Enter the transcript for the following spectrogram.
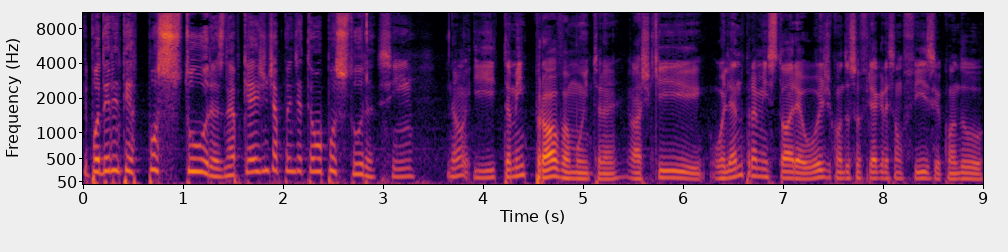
e poderem ter posturas, né? Porque aí a gente aprende a ter uma postura. Sim. Não, e também prova muito, né? Eu acho que, olhando pra minha história hoje, quando eu sofri agressão física, quando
